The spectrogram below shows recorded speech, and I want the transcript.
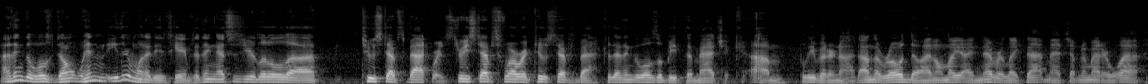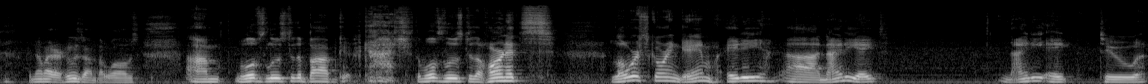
I think the Wolves don't win either one of these games. I think that's just your little uh, two steps backwards, three steps forward, two steps back, because I think the Wolves will beat the Magic. Um, believe it or not, on the road though, I don't like. I never like that matchup, no matter what, no matter who's on the Wolves. Um, Wolves lose to the Bob. Gosh, the Wolves lose to the Hornets. Lower scoring game, 80, uh, 98, 98 to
